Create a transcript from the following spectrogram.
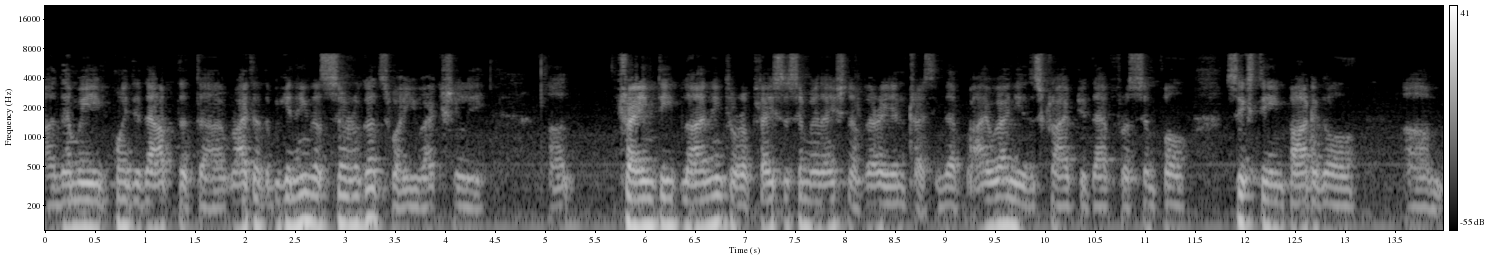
And then we pointed out that uh, right at the beginning, the surrogates, where you actually uh, train deep learning to replace the simulation, are very interesting. That I only described you that for a simple 16 particle um,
